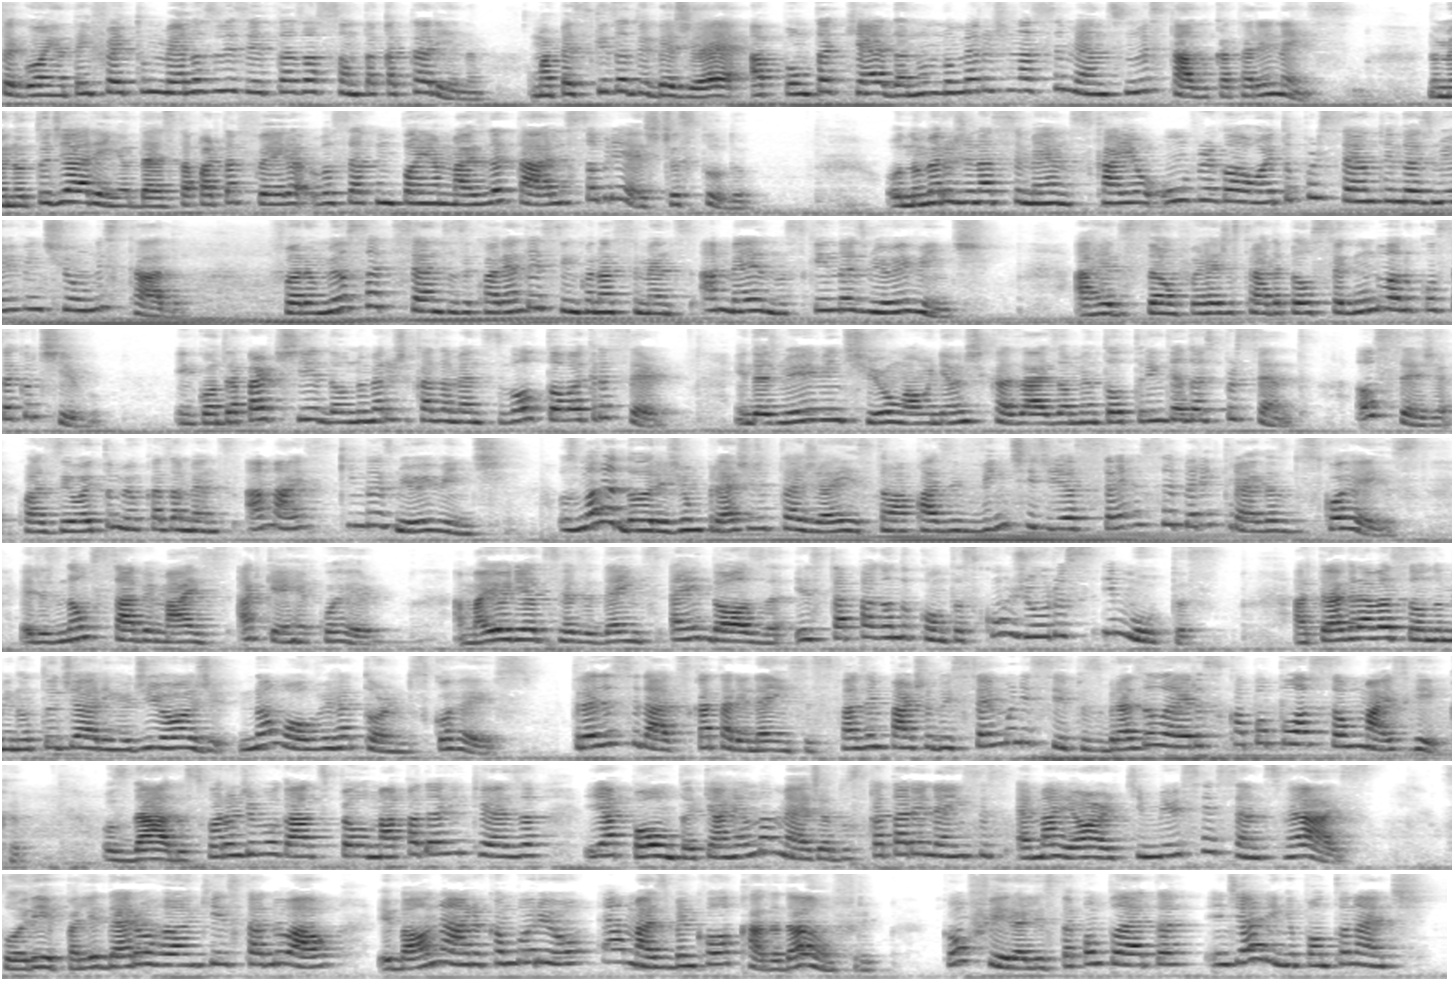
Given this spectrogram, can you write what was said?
cegonha tem feito menos visitas a Santa Catarina. Uma pesquisa do IBGE aponta queda no número de nascimentos no estado catarinense. No Minuto Diarinho desta quarta-feira, você acompanha mais detalhes sobre este estudo. O número de nascimentos caiu 1,8% em 2021 no estado. Foram 1.745 nascimentos a menos que em 2020. A redução foi registrada pelo segundo ano consecutivo. Em contrapartida, o número de casamentos voltou a crescer. Em 2021, a união de casais aumentou 32%, ou seja, quase 8 mil casamentos a mais que em 2020. Os moradores de um prédio de Itajaí estão há quase 20 dias sem receber entregas dos Correios. Eles não sabem mais a quem recorrer. A maioria dos residentes é idosa e está pagando contas com juros e multas. Até a gravação do Minuto Diarinho de hoje, não houve retorno dos Correios. 13 cidades catarinenses fazem parte dos 100 municípios brasileiros com a população mais rica. Os dados foram divulgados pelo Mapa da Riqueza e aponta que a renda média dos catarinenses é maior que R$ 1.600. Floripa lidera o ranking estadual e Balneário Camboriú é a mais bem colocada da Anfre. Confira a lista completa em diarinho.net.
